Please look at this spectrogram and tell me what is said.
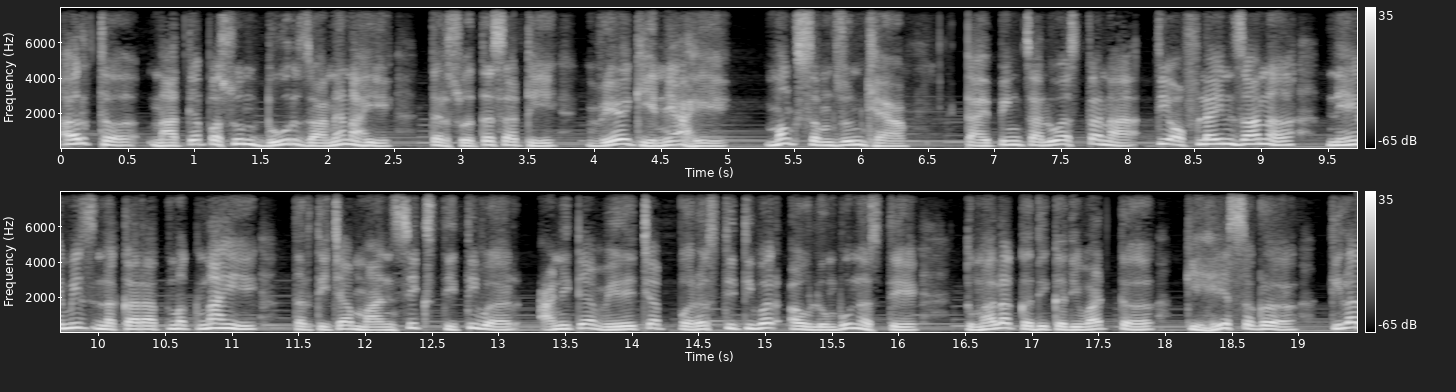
अर्थ नात्यापासून दूर जाणं नाही तर स्वतःसाठी वेळ घेणे आहे. मग समजून घ्या टायपिंग चालू असताना ती ऑफलाईन जाणं नेहमीच नकारात्मक नाही तर तिच्या मानसिक स्थितीवर आणि त्या वेळेच्या परिस्थितीवर अवलंबून असते. तुम्हाला कधी कधी वाटतं की हे सगळं तिला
